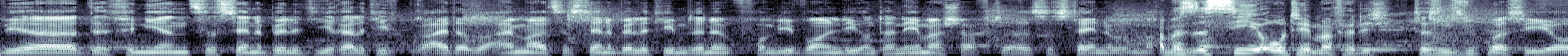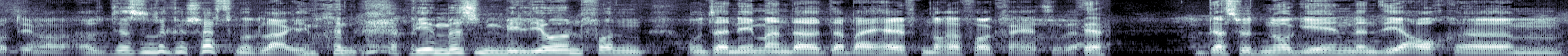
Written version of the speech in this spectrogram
wir definieren Sustainability relativ breit. Also einmal Sustainability im Sinne von, wir wollen die Unternehmerschaft äh, sustainable machen. Aber es ist CEO-Thema für dich. Das ist ein super CEO-Thema. Also das ist unsere Geschäftsgrundlage. Meine, wir müssen Millionen von Unternehmern da, dabei helfen, noch erfolgreicher zu werden. Ja. Das wird nur gehen, wenn sie auch ähm,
